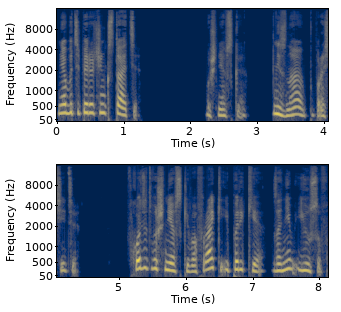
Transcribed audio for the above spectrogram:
Мне бы теперь очень кстати. Вышневская. Не знаю, попросите. Входит Вышневский во фраке и парике, за ним Юсов.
